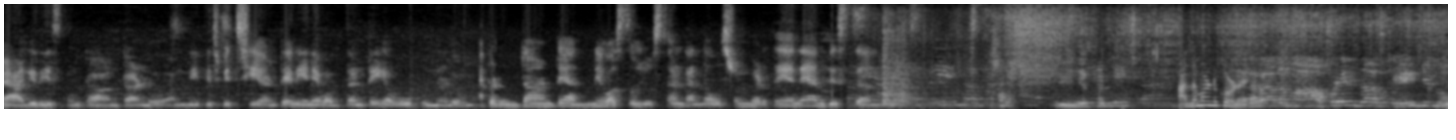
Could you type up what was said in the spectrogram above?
మ్యాగీ తీసుకుంటా అంటాడు. అన్ని పిచ్చి పిచ్చి అంటే నేనే వద్దంటే ఇక ఊకున్నాడు అక్కడ ఉంటా అంటే అన్ని వస్తువులు చూస్తా అంటే అన్ని అవసరం పడతాయనే అనిపిస్తాను. ఏం చేస్తారు అన్నం వేయించిండు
